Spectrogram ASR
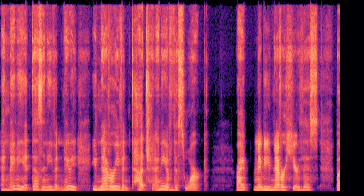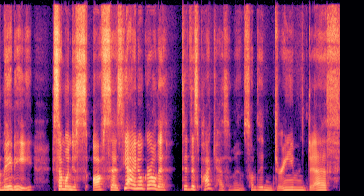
And maybe it doesn't even, maybe you never even touch any of this work, right? Maybe you never hear this, but maybe someone just off says, Yeah, I know, girl, that did this podcast about something dream death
